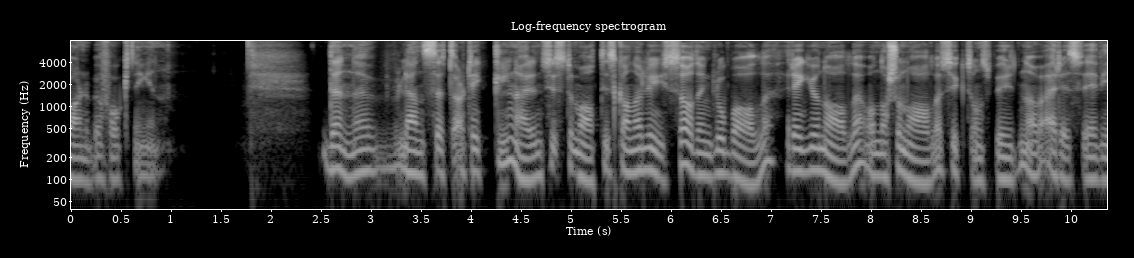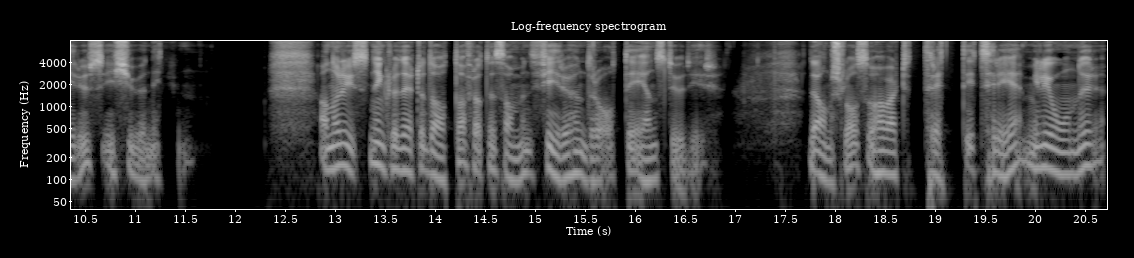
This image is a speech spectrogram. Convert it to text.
barnebefolkningen. Denne Lancet-artikkelen er en systematisk analyse av den globale, regionale og nasjonale sykdomsbyrden av RSV-virus i 2019. Analysen inkluderte data fra til sammen 481 studier. Det anslås å ha vært 33 millioner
